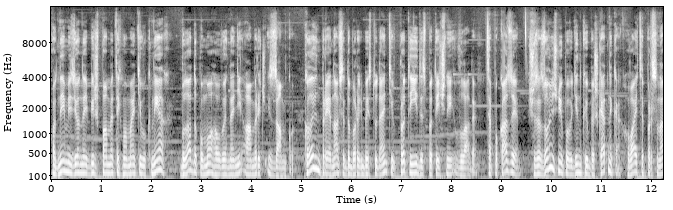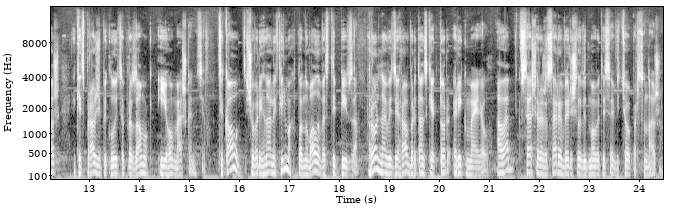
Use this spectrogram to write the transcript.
Одним із його найбільш пам'ятних моментів у книгах була допомога у вигнанні Амбридж із замку, коли він приєднався до боротьби студентів проти її деспотичної влади. Це показує, що за зовнішньою поведінкою бешкетника ховається персонаж, який справді піклується про замок і його мешканців. Цікаво, що в оригінальних фільмах планували вести півза. Роль навіть зіграв британський актор Рік Мейл, але все ж режисери вирішили відмовитися від цього персонажа.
